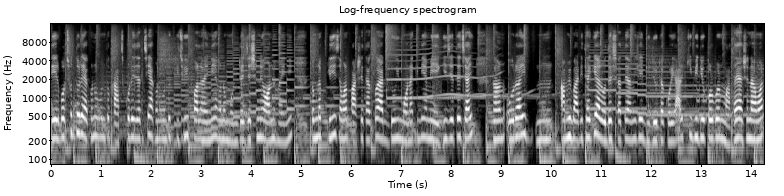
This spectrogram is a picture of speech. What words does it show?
দেড় বছর ধরে এখনও পর্যন্ত কাজ করে যাচ্ছি, এখনও পর্যন্ত কিছুই ফল হয়নি, এখনও মনিটাইজেশনে অন হয়নি। তোমরা প্লিজ আমার পাশে থাকো আর দুই মনাকে নিয়ে আমি এগিয়ে যেতে চাই, কারণ ওরাই আমি বাড়ি থাকি আর ওদের সাথে আমি সেই ভিডিওটা করি। আর কি ভিডিও করব মাথায় আসে না আমার।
